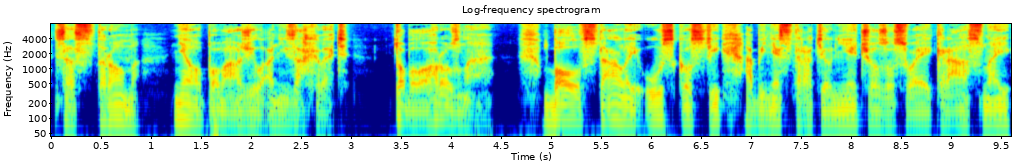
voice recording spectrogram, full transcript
sa strom neopovážil ani zachveť. To bolo hrozné. Bol v stálej úzkosti, aby nestratil niečo zo svojej krásnej,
